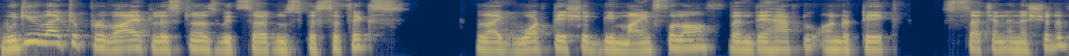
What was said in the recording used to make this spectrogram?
Would you like to provide listeners with certain specifics, like what they should be mindful of when they have to undertake such an initiative?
